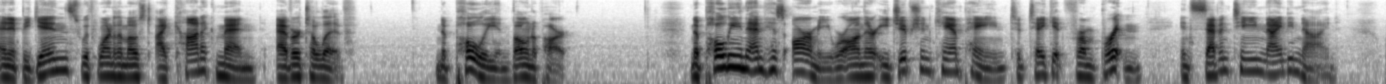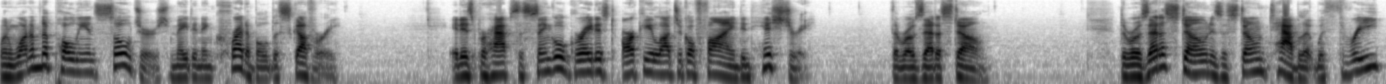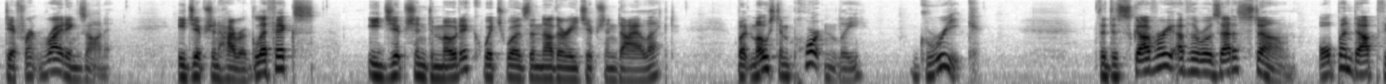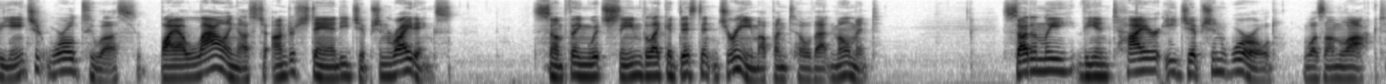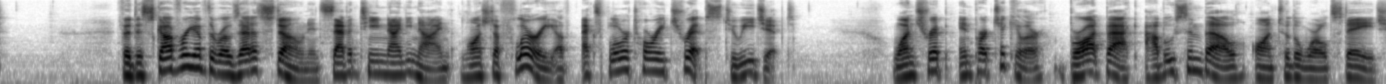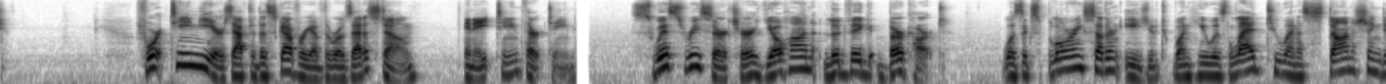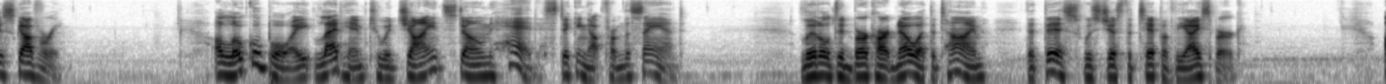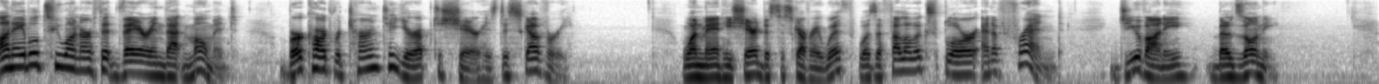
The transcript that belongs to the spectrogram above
And it begins with one of the most iconic men ever to live Napoleon Bonaparte. Napoleon and his army were on their Egyptian campaign to take it from Britain in 1799 when one of Napoleon's soldiers made an incredible discovery. It is perhaps the single greatest archaeological find in history the Rosetta Stone. The Rosetta Stone is a stone tablet with three different writings on it Egyptian hieroglyphics, Egyptian Demotic, which was another Egyptian dialect, but most importantly, Greek. The discovery of the Rosetta Stone opened up the ancient world to us by allowing us to understand Egyptian writings, something which seemed like a distant dream up until that moment. Suddenly, the entire Egyptian world was unlocked. The discovery of the Rosetta Stone in 1799 launched a flurry of exploratory trips to Egypt. One trip in particular brought back Abu Simbel onto the world stage. Fourteen years after the discovery of the Rosetta Stone, in 1813, Swiss researcher Johann Ludwig Burckhardt was exploring southern Egypt when he was led to an astonishing discovery. A local boy led him to a giant stone head sticking up from the sand. Little did Burckhardt know at the time that this was just the tip of the iceberg. Unable to unearth it there in that moment, Burckhardt returned to Europe to share his discovery. One man he shared this discovery with was a fellow explorer and a friend, Giovanni Belzoni.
